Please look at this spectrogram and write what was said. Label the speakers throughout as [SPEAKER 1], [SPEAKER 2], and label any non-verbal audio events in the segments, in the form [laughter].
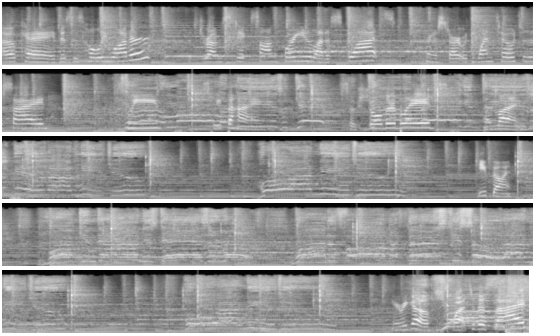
[SPEAKER 1] Okay, this is Holy Water, the drumstick song for you. A lot of squats. We're going to start with one toe to the side, squeeze, sweep behind. So shoulder blades and lunge. Keep going. We go. Squat to the side.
